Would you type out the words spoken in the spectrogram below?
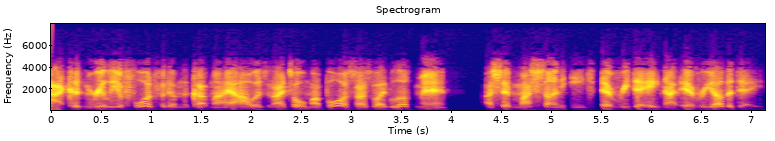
I couldn't really afford for them to cut my hours. And I told my boss, I was like, look, man, I said, my son eats every day, not every other day.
